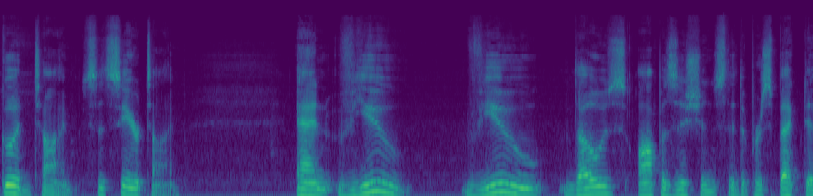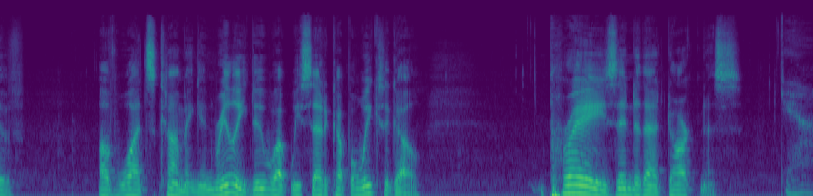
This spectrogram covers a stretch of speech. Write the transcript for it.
good time, sincere time, and view view those oppositions through the perspective of what's coming and really do what we said a couple of weeks ago praise into that darkness Yeah.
